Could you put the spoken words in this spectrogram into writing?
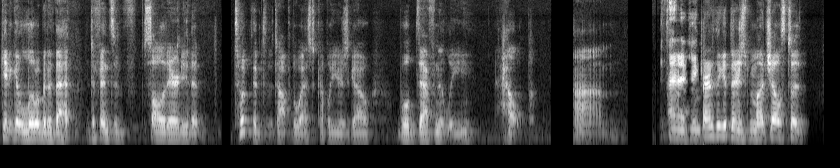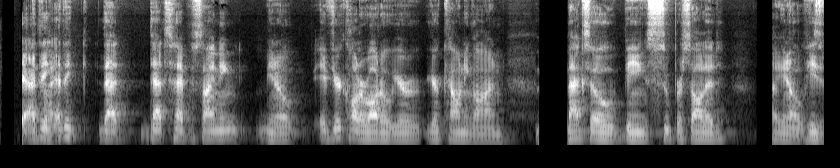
getting a little bit of that defensive solidarity that took them to the top of the West a couple years ago will definitely help. Um, and I think I'm trying to think if there's much else to. Yeah, I think I think that that type of signing, you know, if you're Colorado, you're you're counting on Maxsø being super solid. Uh, you know, he's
